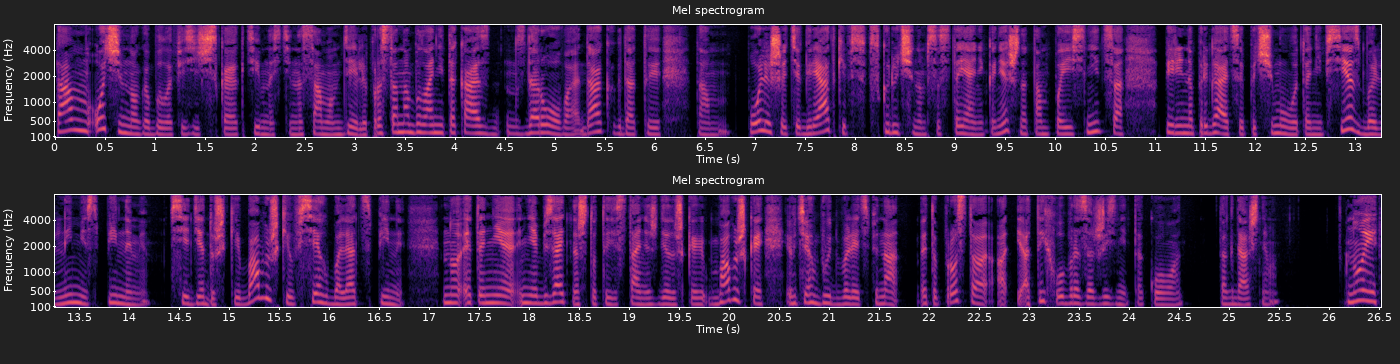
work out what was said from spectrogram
Там очень много было физической активности на самом деле. Просто она была не такая здоровая, да, когда ты там полишь эти грядки в скрюченном состоянии. Конечно, там поясница перенапрягается. И почему вот они все с больными спинами? Все дедушки и бабушки, у всех болят спины. Но это не, не обязательно, что ты станешь дедушкой и бабушкой, и у тебя будет болеть спина. Это просто от их образа жизни такого тогдашнего. Ну и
